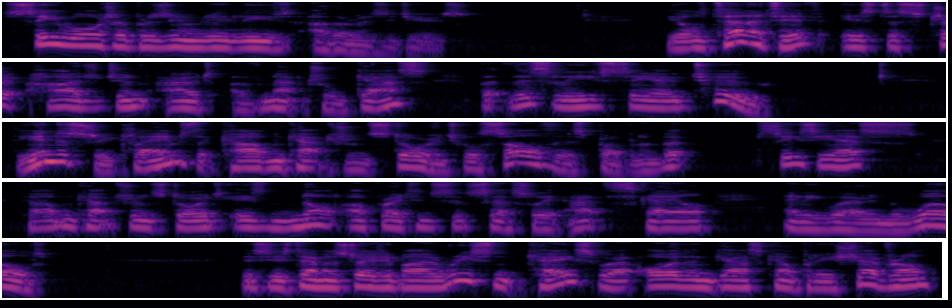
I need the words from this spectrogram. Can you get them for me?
Seawater presumably leaves other residues. The alternative is to strip hydrogen out of natural gas, but this leaves CO2. The industry claims that carbon capture and storage will solve this problem, but CCS, carbon capture and storage, is not operating successfully at scale anywhere in the world. This is demonstrated by a recent case where oil and gas company Chevron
